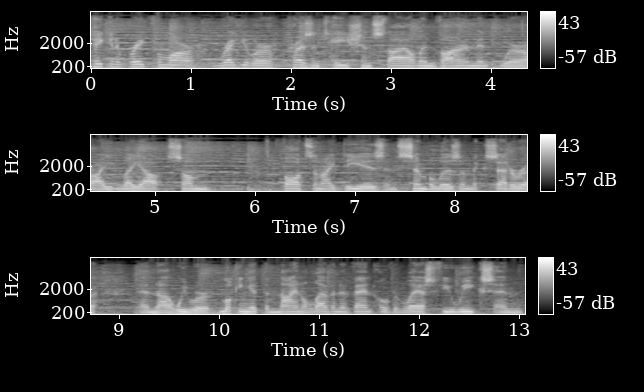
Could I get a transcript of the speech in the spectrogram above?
Taking a break from our regular presentation style environment where I lay out some thoughts and ideas and symbolism, etc. And uh, we were looking at the 9 11 event over the last few weeks, and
